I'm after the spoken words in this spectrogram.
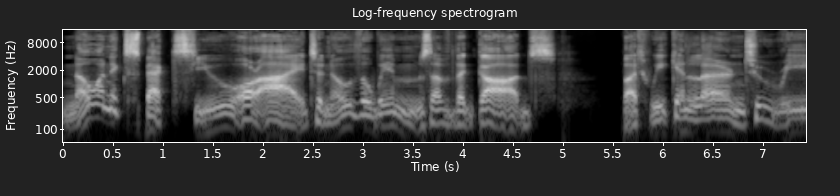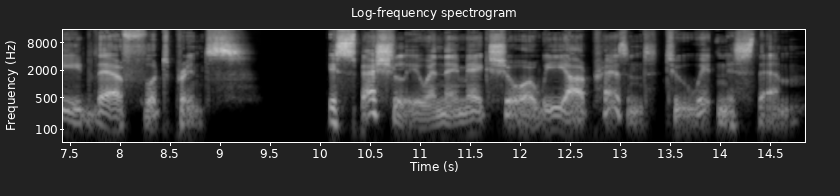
No one expects you or I to know the whims of the gods, but we can learn to read their footprints, especially when they make sure we are present to witness them.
